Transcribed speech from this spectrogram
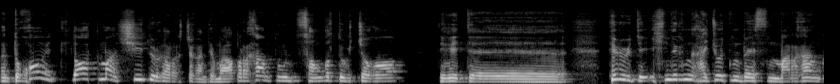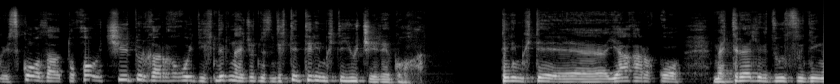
э, тухайн үед Лот маань шийдвэр гаргаж байгаа юм тийм Авраам түүнд сонголт өгж байгаа. Тэгээд э, тэр үед эхнэр нь хажууд нь байсан маргаангүй. Эсвэл тухайн үед шийдвэр гаргах үед эхнэр нь хажууд нь. Гэхдээ тэр эмэгтэй юу ч яриаггүй байгаа. Тэр эмэгтэй яа харахгүй материалын зүйлсүүдийн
